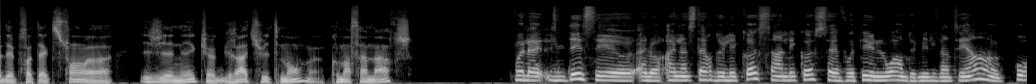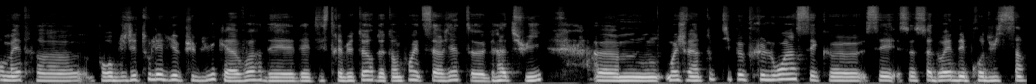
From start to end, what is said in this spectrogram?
des protections euh, hygiéniques gratuitement. Comment ça marche? Voilà, l'idée c'est euh, alors à l'instar de l'Écosse, hein, l'Écosse a voté une loi en 2021 euh, pour mettre pour obliger tous les lieux publics à avoir des, distributeurs de tampons et de serviettes gratuits. moi, je vais un tout petit peu plus loin, c'est que c'est ça doit être des produits sains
